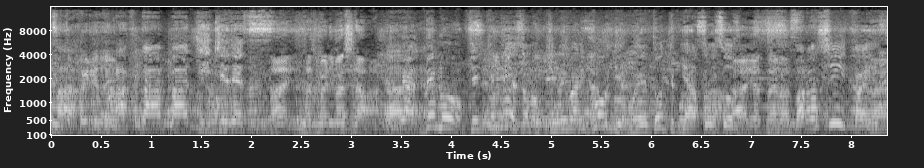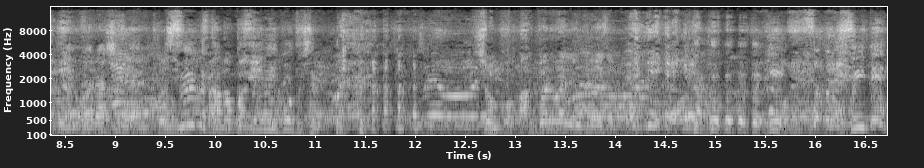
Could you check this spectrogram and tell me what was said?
今アフターパーティー中ですはい始まりましたいやでも結局はその決め張りコーヒーおめでとうってこといやそうそうありがとうございます素晴らしい回ですね素晴らしいねすぐタバコ吸いに行こうとしてる。証拠あこれ前でよくないぞ吸いて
